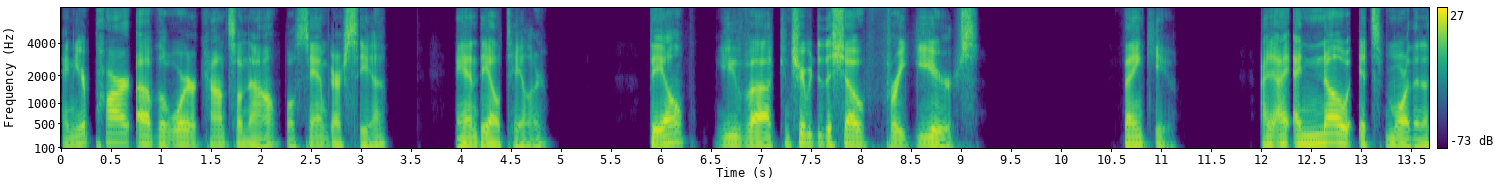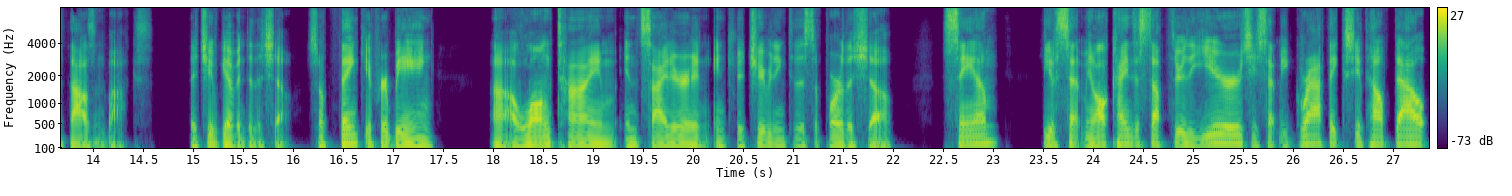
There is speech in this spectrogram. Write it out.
And you're part of the Warrior Council now, both Sam Garcia and Dale Taylor. Dale, you've uh, contributed to the show for years. Thank you. I, I, I know it's more than a thousand bucks that you've given to the show. So thank you for being uh, a long time insider and, and contributing to the support of the show. Sam, you've sent me all kinds of stuff through the years. You sent me graphics. You've helped out.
